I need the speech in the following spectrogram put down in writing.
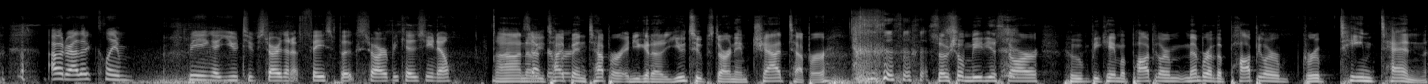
I would rather claim being a YouTube star than a Facebook star because you know Uh, no, you type in Tepper and you get a YouTube star named Chad Tepper, social media star who became a popular member of the popular group Team 10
